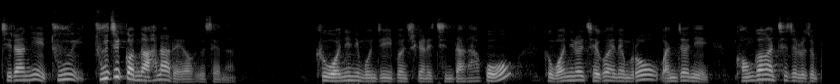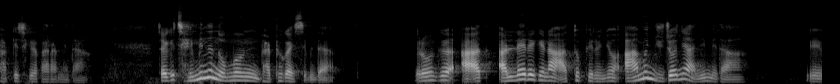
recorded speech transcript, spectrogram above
질환이 두, 두 집 건너 하나래요, 요새는. 그 원인이 뭔지 이번 시간에 진단하고 그 원인을 제거해내므로 완전히 건강한 체질로 좀 바뀌시길 바랍니다. 자, 여기 재밌는 논문 발표가 있습니다. 여러분 그 아, 알레르기나 아토피는요, 암은 유전이 아닙니다. 예,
